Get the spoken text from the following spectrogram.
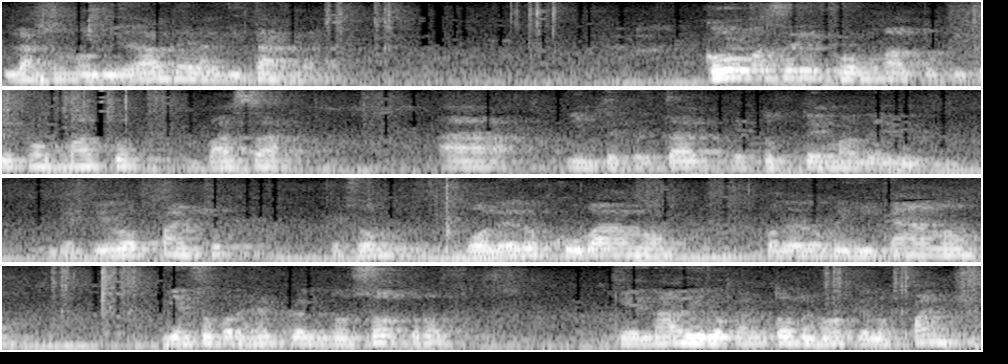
la sonoridad de la guitarra. ¿Cómo va a ser el formato? ¿Qué, qué formato vas a, interpretar estos temas del, del tío Los Panchos, que son boleros cubanos, boleros mexicanos? Pienso, por ejemplo, en nosotros, que nadie lo cantó mejor que Los Panchos.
